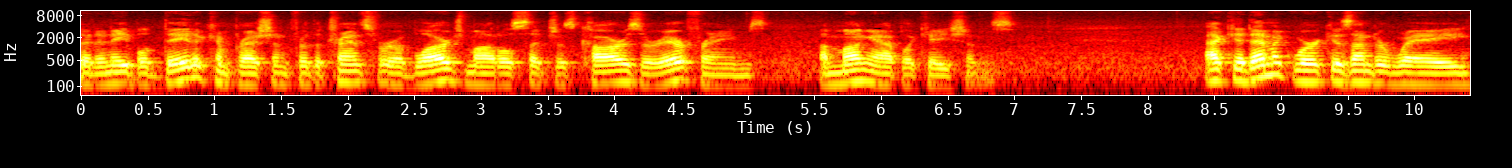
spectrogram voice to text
that enable data compression for the transfer of large models such as cars or airframes among applications. Academic work is underway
